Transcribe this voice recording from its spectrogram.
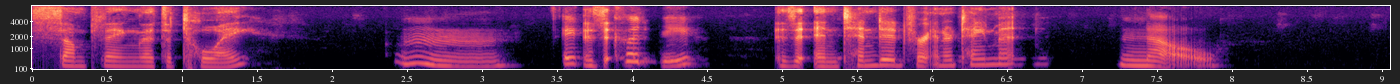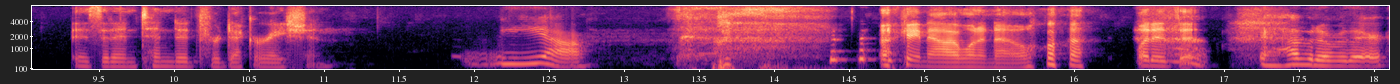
something that's a toy? Hmm. It, is it could be. Is it intended for entertainment? No. Is it intended for decoration? Yeah. Okay, now I want to know. What is it? I have it over there.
